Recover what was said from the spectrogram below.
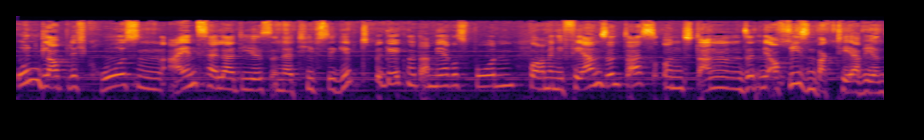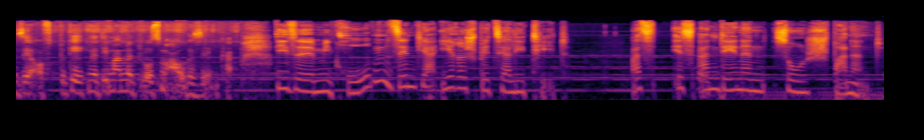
unglaublich großen Einzeller, die es in der Tiefsee gibt, begegnet am Meeresboden. Foraminiferen sind das. Und dann sind mir auch Riesenbakterien sehr oft begegnet, die man mit bloßem Auge sehen kann kann. Diese Mikroben sind ja Ihre Spezialität. Was ist an denen so spannend?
